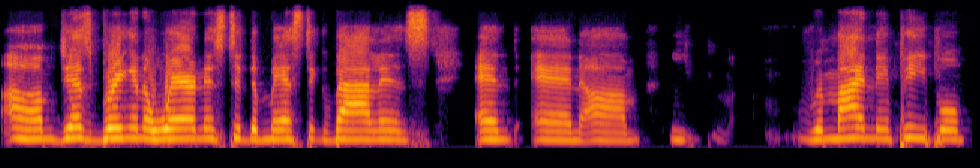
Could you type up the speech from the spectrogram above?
Um, just bringing awareness to domestic violence and and um, reminding people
